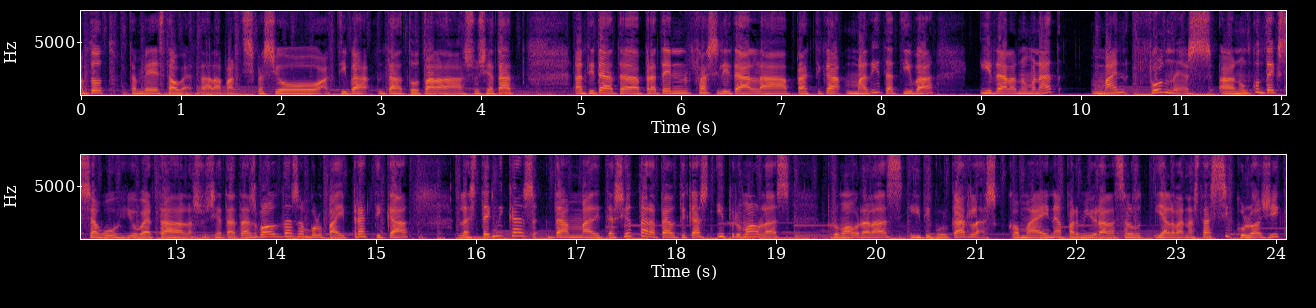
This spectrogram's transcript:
Amb tot, també està oberta la participació activa de tota la societat. L'entitat eh, pretén facilitar la pràctica meditativa i de l'anomenat Mindfulness, en un context segur i obert a la societat. Es vol desenvolupar i practicar les tècniques de meditació terapèutiques i promoure-les promoure-les i divulgar-les com a eina per millorar la salut i el benestar psicològic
